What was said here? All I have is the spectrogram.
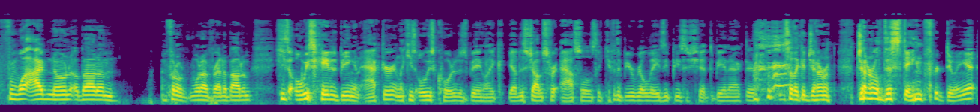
from what I've known about him, from what I've read about him, he's always hated being an actor, and like he's always quoted as being like, "Yeah, this job's for assholes. Like, you have to be a real lazy piece of shit to be an actor." so like a general general disdain for doing it,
